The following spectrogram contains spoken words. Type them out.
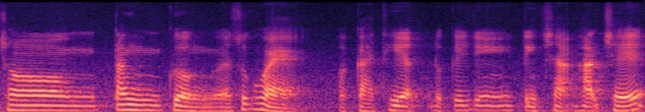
cho tăng cường sức khỏe và cải thiện được cái tình trạng hạn chế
